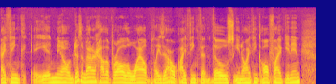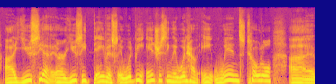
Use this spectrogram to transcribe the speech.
I think you know it doesn't matter how the brawl of the wild plays out. I think that those you know I think all five get in. Uh, UC or UC Davis. It would be interesting. They would have eight wins total. Uh,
